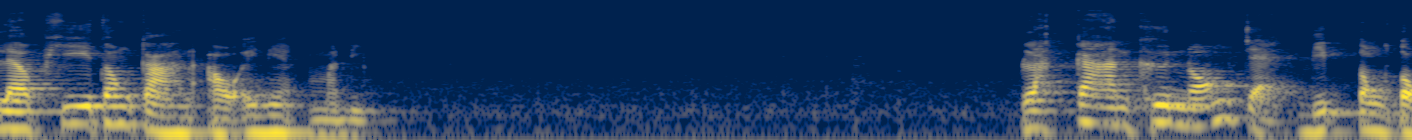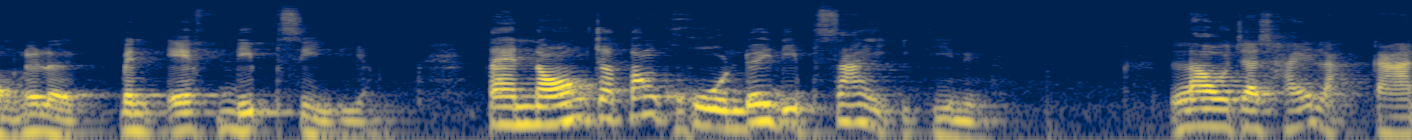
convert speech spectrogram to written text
แล้วพี่ต้องการเอาไอ้เนี่ยมาดิบ หลักการคือน้องแจกดิฟตรงๆได้เลย เป็น f ดิฟสี่เหลี่ยม แต่น้องจะต้องคูณด้วยดิฟไส้อีกทีหนึ่ง เราจะใช้หลักการ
